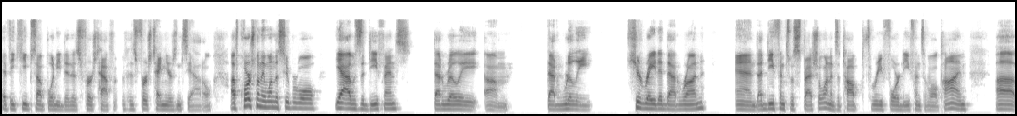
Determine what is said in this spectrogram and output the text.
if he keeps up what he did his first half of his first 10 years in Seattle. Of course, when they won the Super Bowl, yeah, it was the defense that really um that really curated that run and that defense was special, and it's a top three, four defense of all time. Uh,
